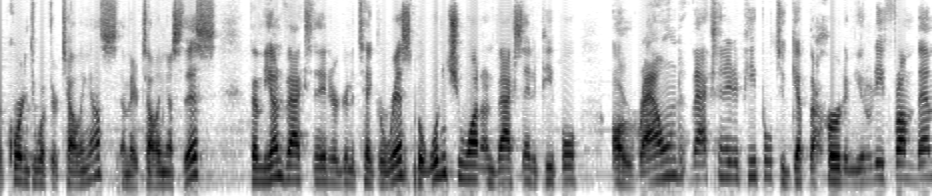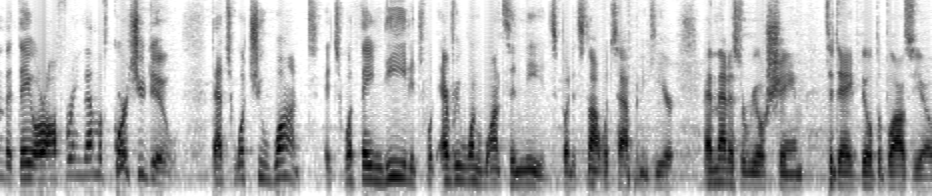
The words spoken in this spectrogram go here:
according to what they're telling us, and they're telling us this, then the unvaccinated are going to take a risk. But wouldn't you want unvaccinated people around vaccinated people to get the herd immunity from them that they are offering them? Of course you do. That's what you want. It's what they need. It's what everyone wants and needs, but it's not what's happening here. And that is a real shame today, Bill de Blasio.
